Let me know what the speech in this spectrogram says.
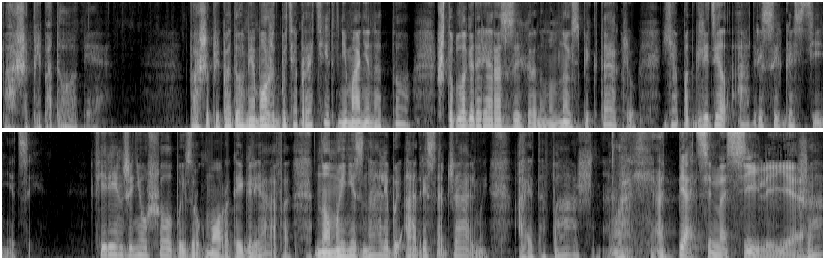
Ваше преподобие, ваше преподобие, может быть, обратит внимание на то, что благодаря разыгранному мной спектаклю я подглядел адрес их гостиницы. Ферин же не ушел бы из рук Морока и Голиафа, но мы не знали бы адреса Джальмы, а это важно. Ой, опять насилие. Жаль,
